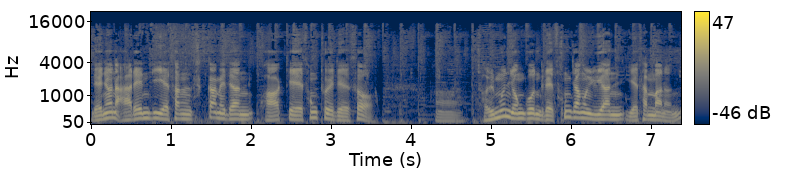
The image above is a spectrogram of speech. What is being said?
내년 R&D 예산 삭감에 대한 과학계의 성토에 대해서 어, 젊은 연구원들의 성장을 위한 예산만은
